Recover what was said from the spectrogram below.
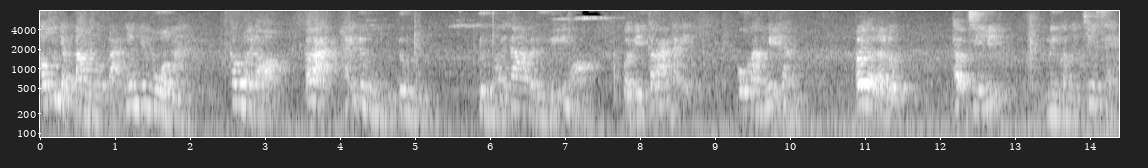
có thu nhập bằng một bạn nhân viên buồn à câu nói đó, các bạn hãy đừng đừng đừng nói ra và đừng nghĩ nó. Bởi vì các bạn hãy cố gắng nghĩ rằng bây giờ là lúc, thậm chí mình còn phải chia sẻ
